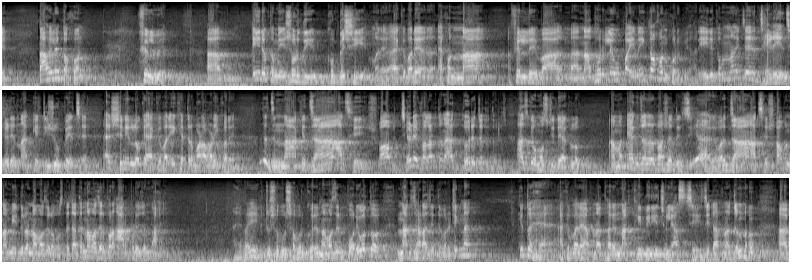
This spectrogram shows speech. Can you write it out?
তাহলে তখন ফেলবে। এইরকমই সর্দি খুব বেশি মানে একেবারে এখন না ফেললে বা না ধরলে উপায় নেই, তখন করবে। আর এইরকম নয় যে ঝেড়ে ঝেড়ে নাকে টিস্যু পেয়েছে, এক শ্রেণির লোকে একেবারে এই ক্ষেত্রে বাড়াবাড়ি করে। নাকে যা আছে সব ঝেড়ে ফেলার জন্য ধরে যেতে ধরেছে। আজকে মসজিদে এক লোক, আমার একজনের পাশে দেখছি, একেবারে যা আছে সব নামিয়ে দিল নামাজের অবস্থা, যাতে নামাজের পর আর প্রয়োজন নাই। হ্যাঁ ভাই, একটু সবুজ সাবুর করে নামাজের পরেও তো নাক ঝাড়া যেতে পারে, ঠিক না? কিন্তু হ্যাঁ একেবারে আপনার ধরে নাক থেকে বেরিয়ে চলে আসছে, যেটা আপনার জন্য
